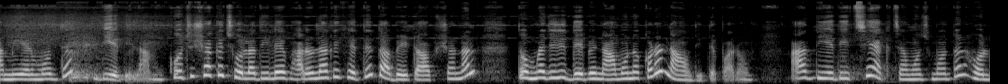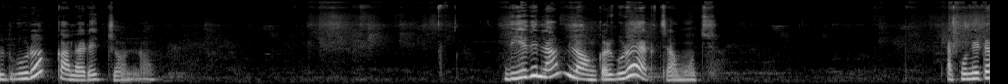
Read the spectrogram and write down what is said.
আমি এর মধ্যে দিয়ে দিলাম। কচু শাকে ছোলা দিলে ভালো লাগে খেতে, তবে এটা অপশনাল তোমরা যদি দেবে না মনে করো, নাও দিতে পারো। আর দিয়ে দিচ্ছি এক চামচ মতন হলুদ গুঁড়ো কালারের জন্য। দিয়ে দিলাম লঙ্কার গুঁড়ো এক চামচ। এখন এটা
